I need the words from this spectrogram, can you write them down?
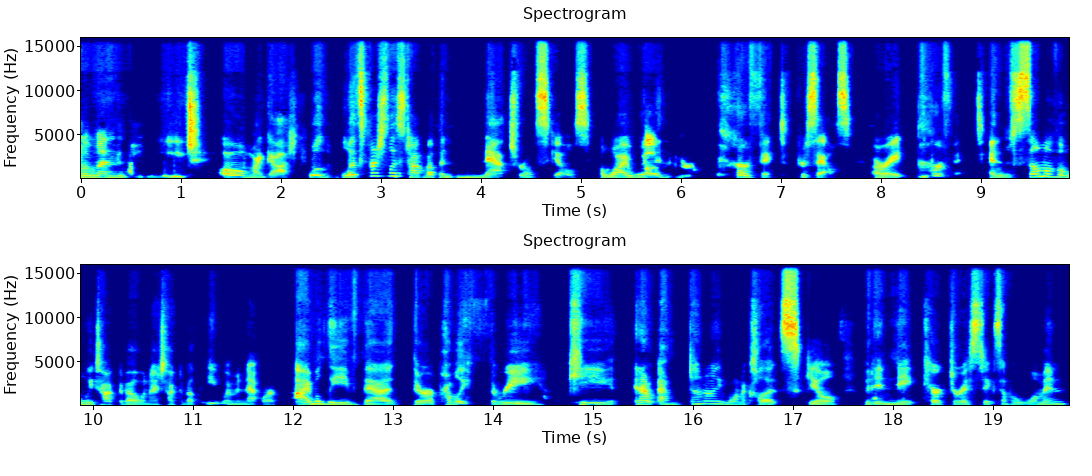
women need? Oh my gosh. Well, let's first let's talk about the natural skills. Why women oh. are perfect for sales. All right, perfect. And some of them we talked about when I talked about the eWomen Network. I believe that there are probably three key, and I, I don't even want to call it skill, but innate characteristics of a woman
